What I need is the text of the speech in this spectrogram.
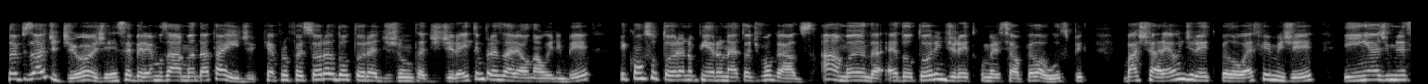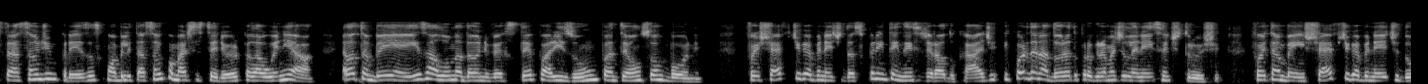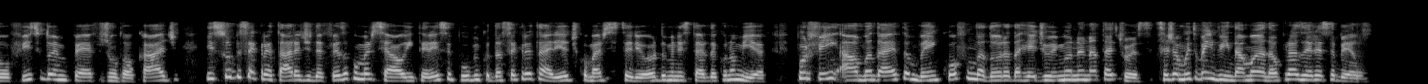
No episódio de hoje, receberemos a Amanda Taide, que é professora doutora adjunta de Direito Empresarial na UNB e consultora no Pinheiro Neto Advogados. A Amanda é doutora em Direito Comercial pela USP, bacharel em Direito pela UFMG e em Administração de Empresas com habilitação em Comércio Exterior pela UNA. Ela também é ex-aluna da Université Paris 1 Pantheon Sorbonne. Foi chefe de gabinete da Superintendência Geral do CAD e coordenadora do programa de leniência antitruste. Foi também chefe de gabinete do ofício do MPF junto ao CAD e subsecretária de Defesa Comercial e Interesse Público da Secretaria de Comércio Exterior do Ministério da Economia. Por fim, a Amanda é também cofundadora da rede Women in Antitrust. Seja muito bem-vinda, Amanda. É um prazer recebê-la.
